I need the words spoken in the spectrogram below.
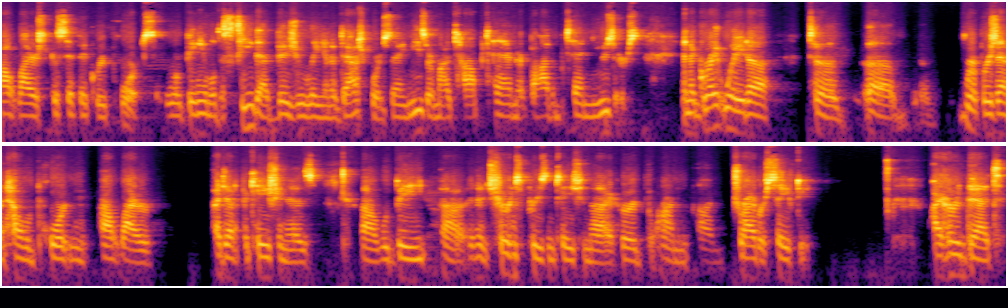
outlier specific reports or being able to see that visually in a dashboard saying these are my top 10 or bottom 10 users. And a great way to to uh, represent how important outlier identification is uh, would be uh, an insurance presentation that I heard on, on driver safety. I heard that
